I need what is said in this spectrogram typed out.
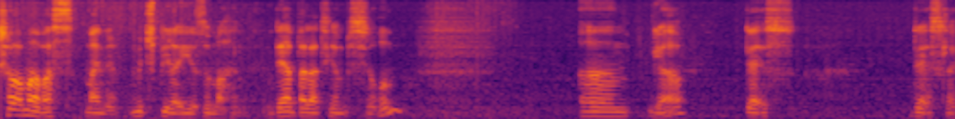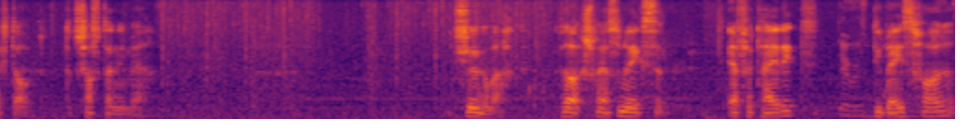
Schau mal, was meine Mitspieler hier so machen. Der ballert hier ein bisschen rum. Ähm, ja, der ist, der ist gleich down. Das schafft er nicht mehr. Schön gemacht. So, schwer zum nächsten. Er verteidigt die Base voll.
